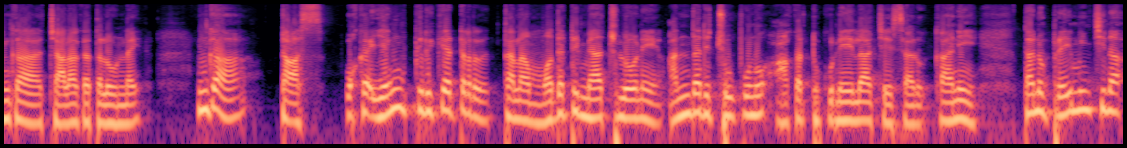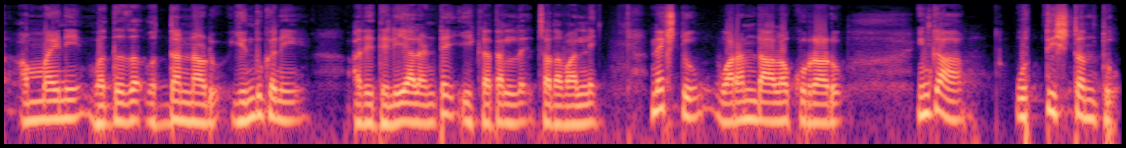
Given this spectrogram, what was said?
ఇంకా చాలా కథలు ఉన్నాయి. ఇంకా టాస్ ఒక యంగ్ క్రికెటర్ తన మొదటి మ్యాచ్లోనే అందరి చూపును ఆకట్టుకునేలా చేశాడు. కానీ తను ప్రేమించిన అమ్మాయిని వద్ద వద్దన్నాడు. ఎందుకని? అది తెలియాలంటే ఈ కథలు చదవాలని. నెక్స్ట్ వరండాలో కుర్రాడు. ఇంకా ఉత్తిష్టంతు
